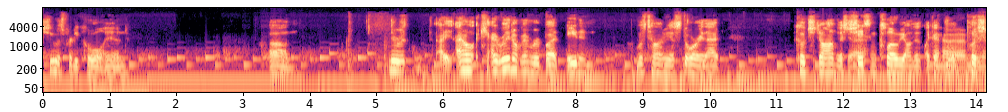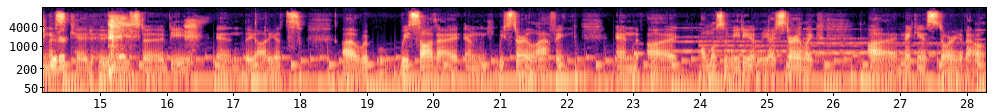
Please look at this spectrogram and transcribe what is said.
She was pretty cool, and um, there was I I don't I really don't remember, but Aiden was telling me a story that Coach John was Yeah. chasing Chloe on this, like and a little uh, push me and this kid who used to be in the audience, uh, we, we saw that and we started laughing, and uh, almost immediately I started like uh, making a story about,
